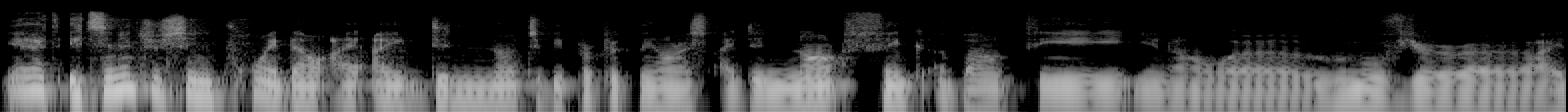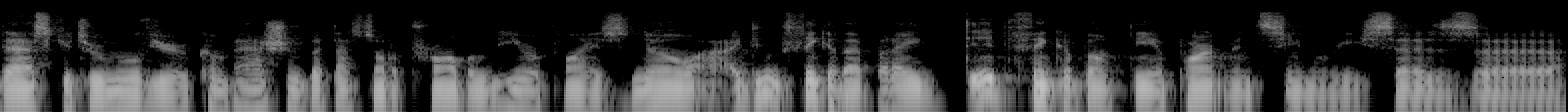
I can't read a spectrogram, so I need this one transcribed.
Yeah, it- it's an interesting point. Now, I, I did not, to be perfectly honest, I did not think about the, you know, uh, remove your, uh, I'd ask you to remove your compassion, but that's not a problem. And he replies, no, I didn't think of that, but I did think about the apartment scene where he says, uh,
